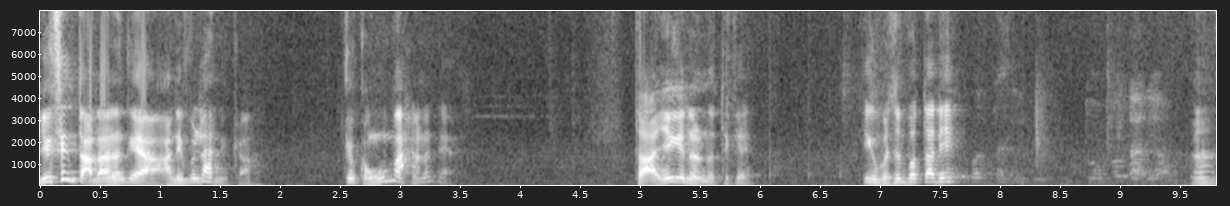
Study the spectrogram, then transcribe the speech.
역생도 안 하는 거야. 안 입으려니까. 그 공부만 하는 거야. 자, 여기는 어떻게? 이거 무슨 보따리? 돈보다리요? 어,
